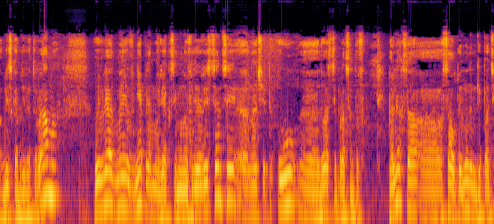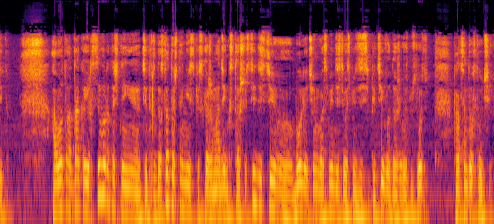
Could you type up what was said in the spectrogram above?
английская аббревиатура АМА выявляют мы в непрямой реакции иммунофлюоресценции э, значит, у 20% э, больных э, с аутоиммунным гепатитом. А вот, однако, их сывороточный титр достаточно низкий, скажем, 1 к 160, более чем 80-85, вот даже 88% случаев.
